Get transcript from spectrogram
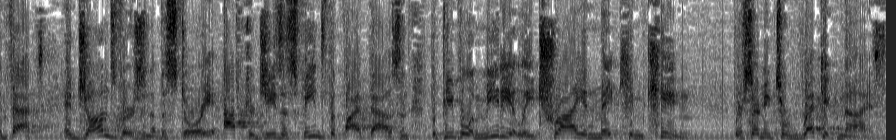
In fact, in John's version of the story, after Jesus feeds the 5,000, the people immediately try and make him king. They're starting to recognize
